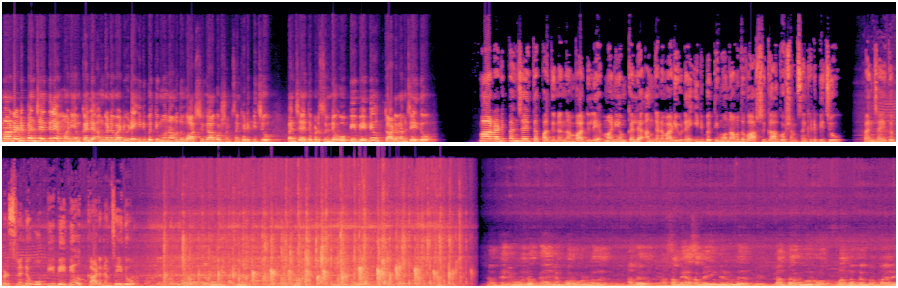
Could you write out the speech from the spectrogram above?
Maradi പഞ്ചായത്തിലെ മണിയംകല്ല് അങ്കണവാടിയുടെ ഇരുപത്തിമൂന്നാമത് വാർഷികാഘോഷം സംഘടിപ്പിച്ചു. Panchayat president O P Baby ഉദ്ഘാടനം ചെയ്തു. മാറാടി പഞ്ചായത്ത് പതിനൊന്നാം വാർഡിലെ മണിയംകല്ല് അങ്കണവാടിയുടെ ഇരുപത്തിമൂന്നാമത് വാർഷികാഘോഷം സംഘടിപ്പിച്ചു. Panchayat president O P Baby ഉദ്ഘാടനം ചെയ്തു. നമുക്കൊരു ഓരോ കാര്യവും കുറവുള്ളത് അത് സമയാസമയങ്ങളിൽ തന്ത്രപൂർവം വന്ന മെമ്പർമാരെ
